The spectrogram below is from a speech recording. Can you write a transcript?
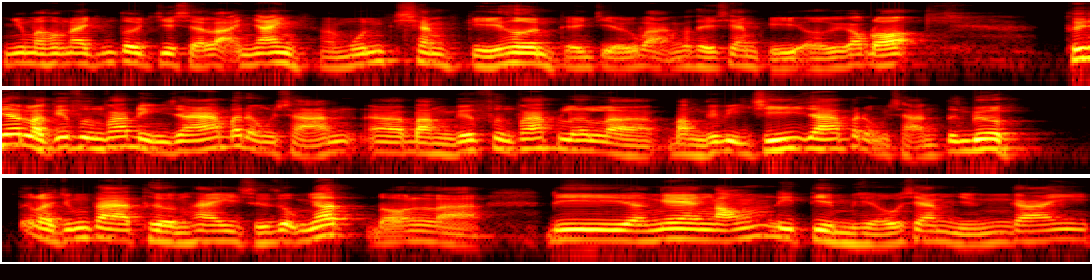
nhưng mà hôm nay chúng tôi chia sẻ lại nhanh và muốn xem kỹ hơn thì anh chị và các bạn có thể xem kỹ ở cái góc đó. Thứ nhất là cái phương pháp định giá bất động sản à, bằng cái phương pháp là bằng cái vị trí giá bất động sản tương đương tức là chúng ta thường hay sử dụng nhất đó là đi à, nghe ngóng đi tìm hiểu xem những cái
